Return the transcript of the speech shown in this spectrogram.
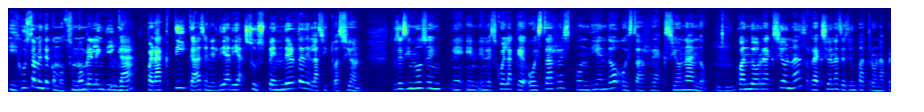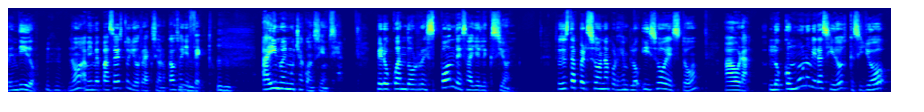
y justamente como su nombre le indica, practicas en el día a día suspenderte de la situación. Entonces decimos en, en, la escuela que o estás respondiendo o estás reaccionando. Cuando reaccionas, reaccionas desde un patrón aprendido, ¿no? A mí me pasa esto, yo reacciono, causa y efecto. Ahí no hay mucha conciencia. Pero cuando respondes hay elección. Entonces esta persona, por ejemplo, hizo esto, ahora lo común hubiera sido que si yo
